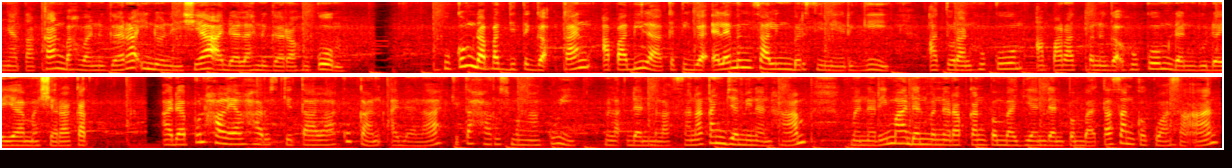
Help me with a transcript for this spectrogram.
menyatakan bahwa negara Indonesia adalah negara hukum. Hukum dapat ditegakkan apabila ketiga elemen saling bersinergi, aturan hukum, aparat penegak hukum, dan budaya masyarakat Adapun hal yang harus kita lakukan adalah kita harus mengakui dan melaksanakan jaminan HAM, menerima dan menerapkan pembagian dan pembatasan kekuasaan,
